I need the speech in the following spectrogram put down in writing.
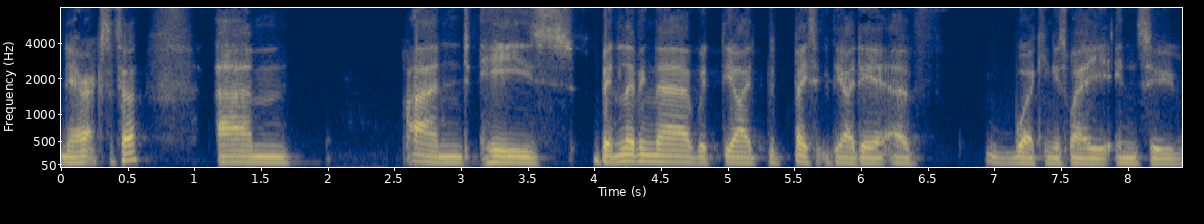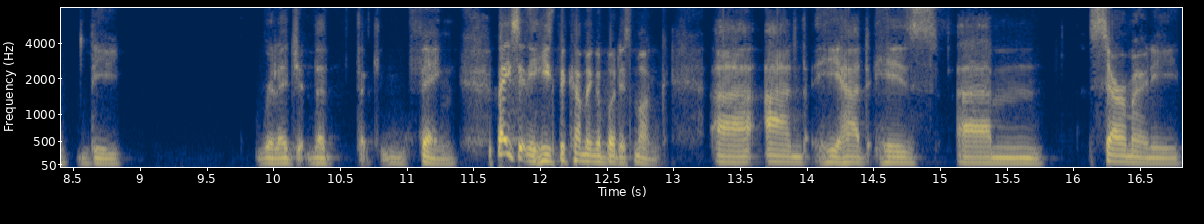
near Exeter. Um, and he's been living there with the basically the idea of working his way into the religion the, the thing basically he's becoming a buddhist monk uh, and he had his um ceremony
